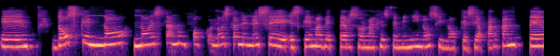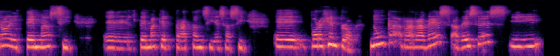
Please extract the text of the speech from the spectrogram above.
Eh, dos que no, no están un poco, no están en ese esquema de personajes femeninos, sino que se apartan, pero el tema sí, eh, el tema que tratan sí es así. Eh, por ejemplo, nunca, rara vez, a veces, y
